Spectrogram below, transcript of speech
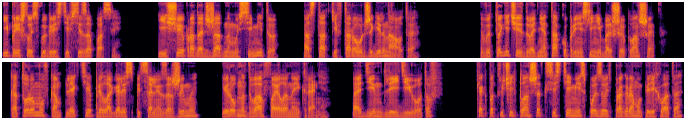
И пришлось выгрести все запасы. Еще и продать жадному Семиту остатки второго Джаггернаута. В итоге через два дня Тапку принесли небольшой планшет, которому в комплекте прилагались специальные зажимы и ровно два файла на экране. Один для идиотов, как подключить планшет к системе и использовать программу перехвата.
